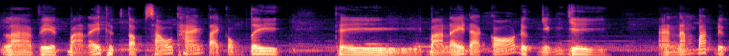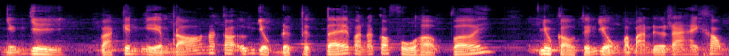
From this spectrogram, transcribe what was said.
là việc bạn ấy thực tập 6 tháng tại công ty thì bạn ấy đã có được những gì à, nắm bắt được những gì và kinh nghiệm đó nó có ứng dụng được thực tế và nó có phù hợp với nhu cầu tuyển dụng mà bạn đưa ra hay không.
